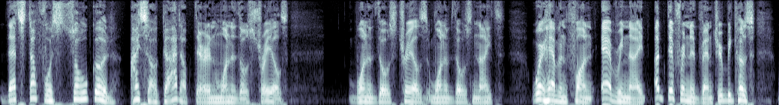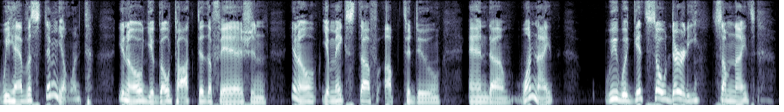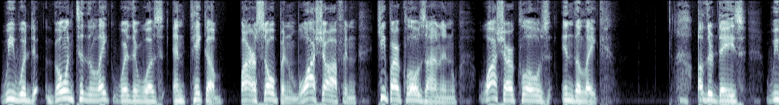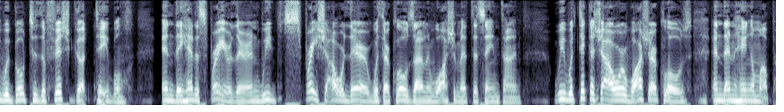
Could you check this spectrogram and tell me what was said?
that stuff was so good. I saw God up there in one of those trails. One of those trails, one of those nights. We're having fun every night, a different adventure because we have a stimulant you know, you go talk to the fish and, you know, you make stuff up to do. And uh, one night, we would get so dirty some nights, we would go into the lake where there was and take a bar soap and wash off and keep our clothes on and wash our clothes in the lake. Other days, we would go to the fish gut table and they had a sprayer there and we'd spray shower there with our clothes on and wash them at the same time. We would take a shower, wash our clothes, and then hang them up.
